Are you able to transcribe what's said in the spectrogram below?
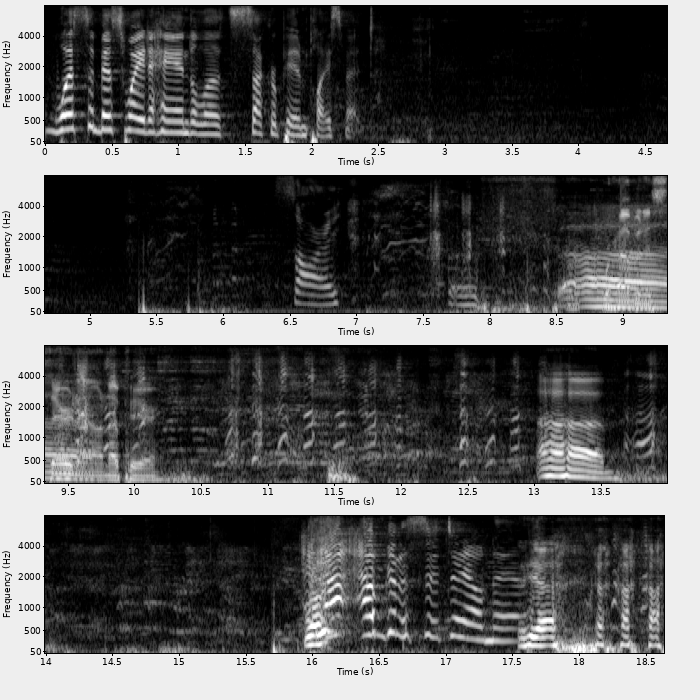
what's the best way to handle a sucker pin placement? Sorry. We're having a stare down up here. Um, I, I'm going to sit down now. yeah.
